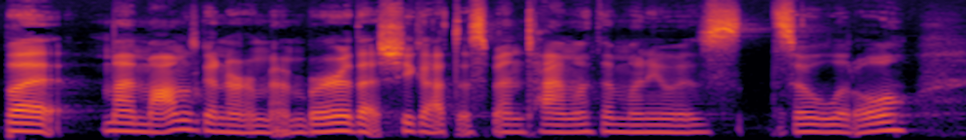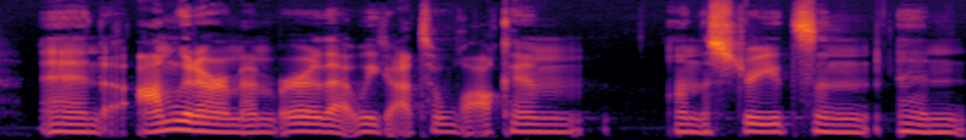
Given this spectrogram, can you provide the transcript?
but my mom's going to remember that she got to spend time with him when he was so little. And I'm going to remember that we got to walk him on the streets and, and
